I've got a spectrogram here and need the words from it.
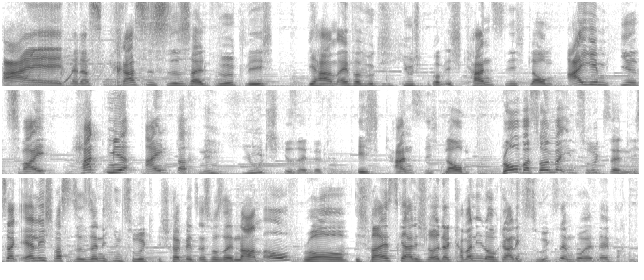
Alter, das krasseste ist halt wirklich, wir haben einfach wirklich ein Huge bekommen. Ich kann es nicht glauben. I am here 2 hat mir einfach einen Huge gesendet. Ich kann es nicht glauben. Bro, was sollen wir ihm zurücksenden? Ich sag ehrlich, was sende ich ihm zurück? Ich schreibe mir jetzt erstmal seinen Namen auf. Bro, ich weiß gar nicht, Leute, da kann man ihn auch gar nichts zurücksenden, Bro. Er hat mir einfach einen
